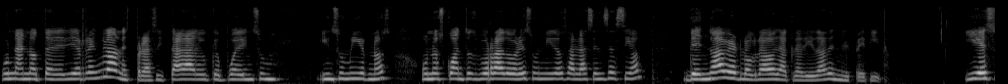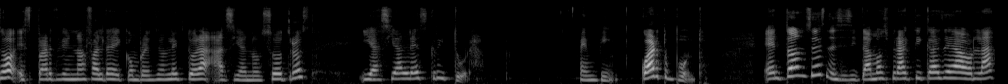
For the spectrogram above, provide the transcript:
una nota de 10 renglones para citar algo que puede insumirnos unos cuantos borradores unidos a la sensación de no haber logrado la claridad en el pedido. Y eso es parte de una falta de comprensión lectora hacia nosotros y hacia la escritura. En fin, cuarto punto. Entonces necesitamos prácticas de aula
